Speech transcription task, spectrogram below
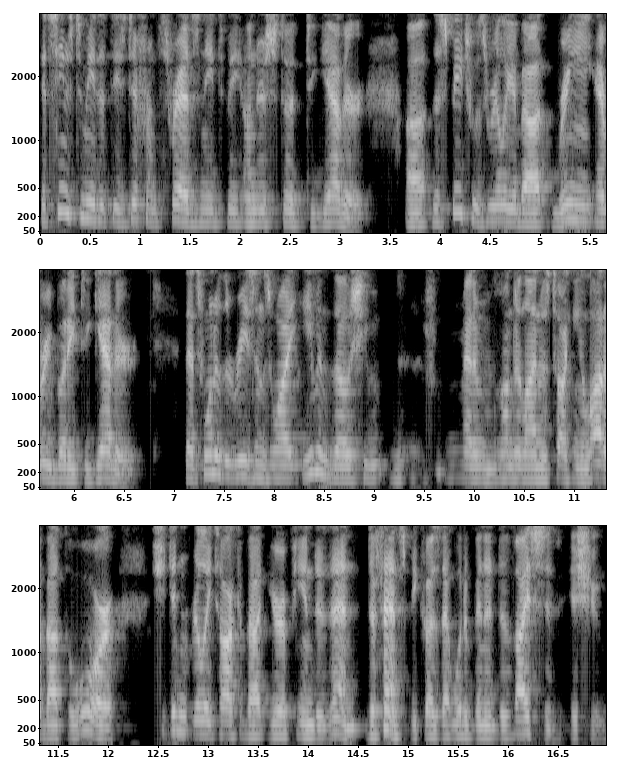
It seems to me that these different threads need to be understood together. Uh, the speech was really about bringing everybody together. That's one of the reasons why, even though she, Madame von der Leyen was talking a lot about the war, she didn't really talk about European defense because that would have been a divisive issue.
